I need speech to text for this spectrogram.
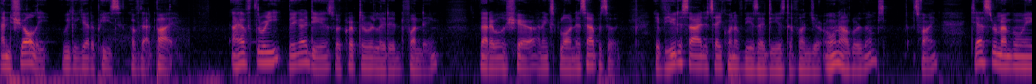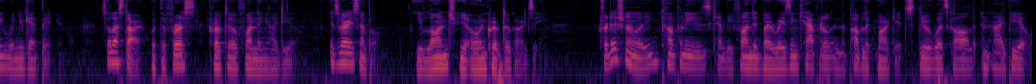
and surely we could get a piece of that pie. I have three big ideas for crypto related funding that I will share and explore in this episode. If you decide to take one of these ideas to fund your own algorithms, that's fine. Just remember me when you get big. So let's start with the first crypto funding idea. It's very simple you launch your own cryptocurrency. Traditionally, companies can be funded by raising capital in the public markets through what's called an IPO,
